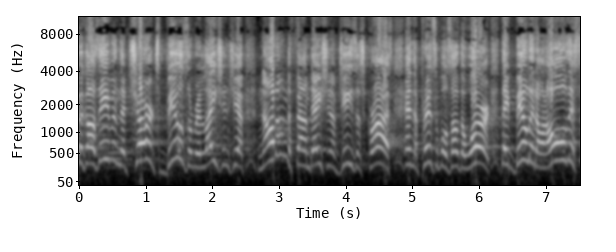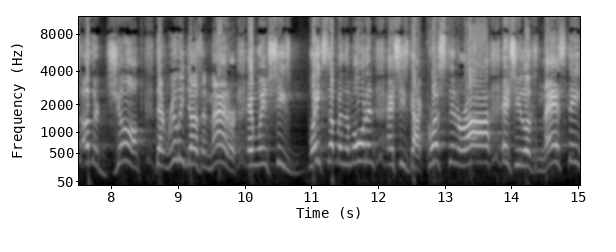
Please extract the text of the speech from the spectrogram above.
Because even the church builds a relationship not on the foundation of Jesus Christ and the principles of the Word. They build it on all this other junk that really doesn't matter. And when she wakes up in the morning and she's got crust in her eye and she looks nasty,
